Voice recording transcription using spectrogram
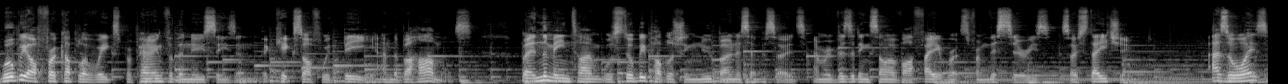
We'll be off for a couple of weeks preparing for the new season that kicks off with B and the Bahamas. But in the meantime, we'll still be publishing new bonus episodes and revisiting some of our favourites from this series, so stay tuned. As always,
